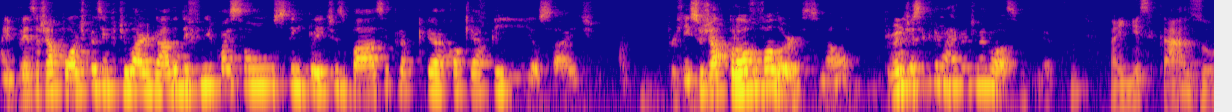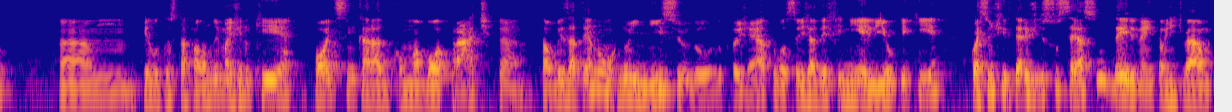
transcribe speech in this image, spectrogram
a empresa já pode, por exemplo, de largada, definir quais são os templates base para criar qualquer API ou site. Porque isso já prova o valor, senão, primeiro dia você cria uma regra de negócio, entendeu? Sim. Aí, nesse caso, um, pelo que você está falando, imagino que pode ser encarado como uma boa prática, talvez até no, no início do, do, projeto, você já definir ali o que, que quais são os critérios de sucesso dele, né? Então a gente vai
